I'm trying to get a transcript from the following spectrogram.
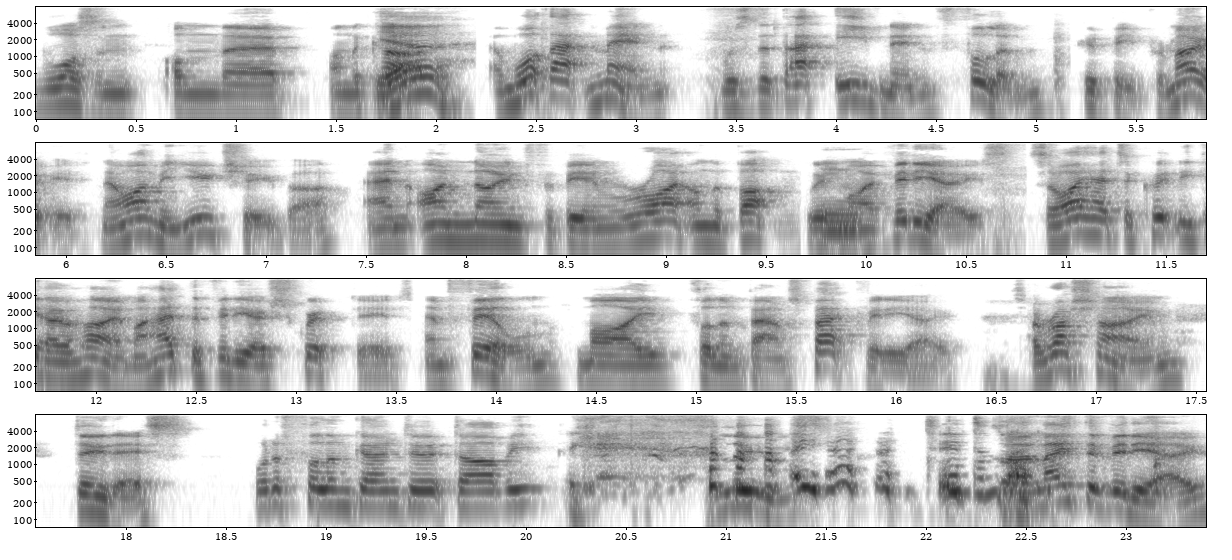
wasn't on the on the card. Yeah. And what that meant was that that evening Fulham could be promoted. Now I'm a YouTuber and I'm known for being right on the button with Mm. my videos. So I had to quickly go home. I had the video scripted and film my Fulham bounce back video. So I rush home, do this. What did Fulham go and do at Derby? Lose. So I made the video,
